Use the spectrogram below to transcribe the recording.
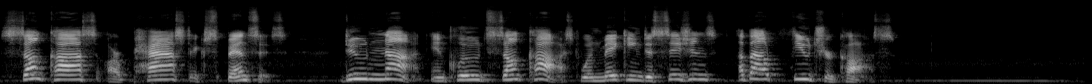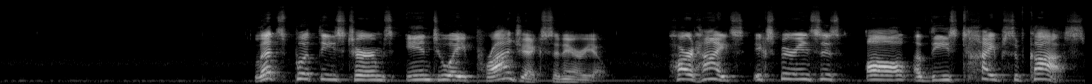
Sunk costs are past expenses do not include sunk cost when making decisions about future costs. Let's put these terms into a project scenario. Hart Heights experiences all of these types of costs.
